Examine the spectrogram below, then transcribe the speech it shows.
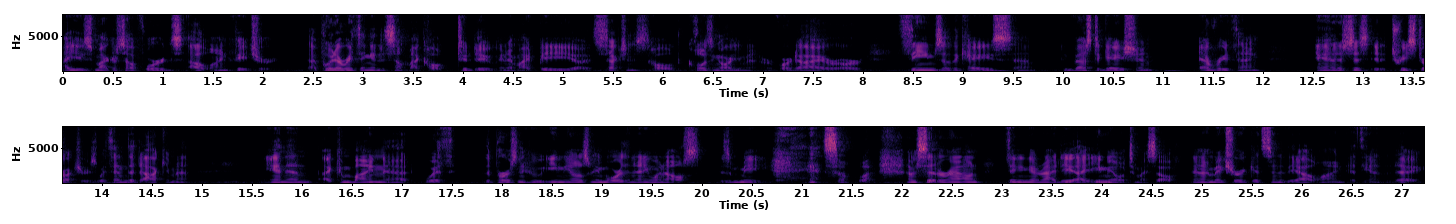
I use Microsoft Word's outline feature. I put everything into something I call to do, and it might be uh, sections called closing argument or voir dire or themes of the case and investigation, everything. And it's just it, tree structures within the document. And then I combine that with the person who emails me more than anyone else is me. so uh, I'm sitting around thinking of an idea, I email it to myself and I make sure it gets into the outline at the end of the day.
